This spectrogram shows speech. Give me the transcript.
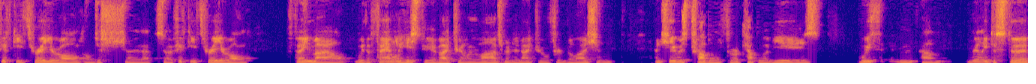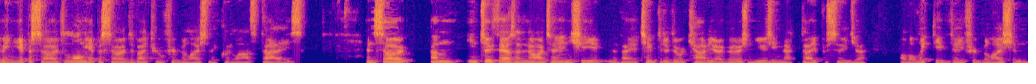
53-year-old. I'll just show that. So a 53-year-old female with a family history of atrial enlargement and atrial fibrillation. And she was troubled for a couple of years with um, really disturbing episodes, long episodes of atrial fibrillation that could last days. And so um, in 2019, she they attempted to do a cardioversion using that day procedure of elective defibrillation,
